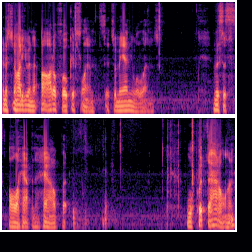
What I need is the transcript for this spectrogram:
and it's not even an autofocus lens, it's a manual lens. And this is all I happen to have, but we'll put that on,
